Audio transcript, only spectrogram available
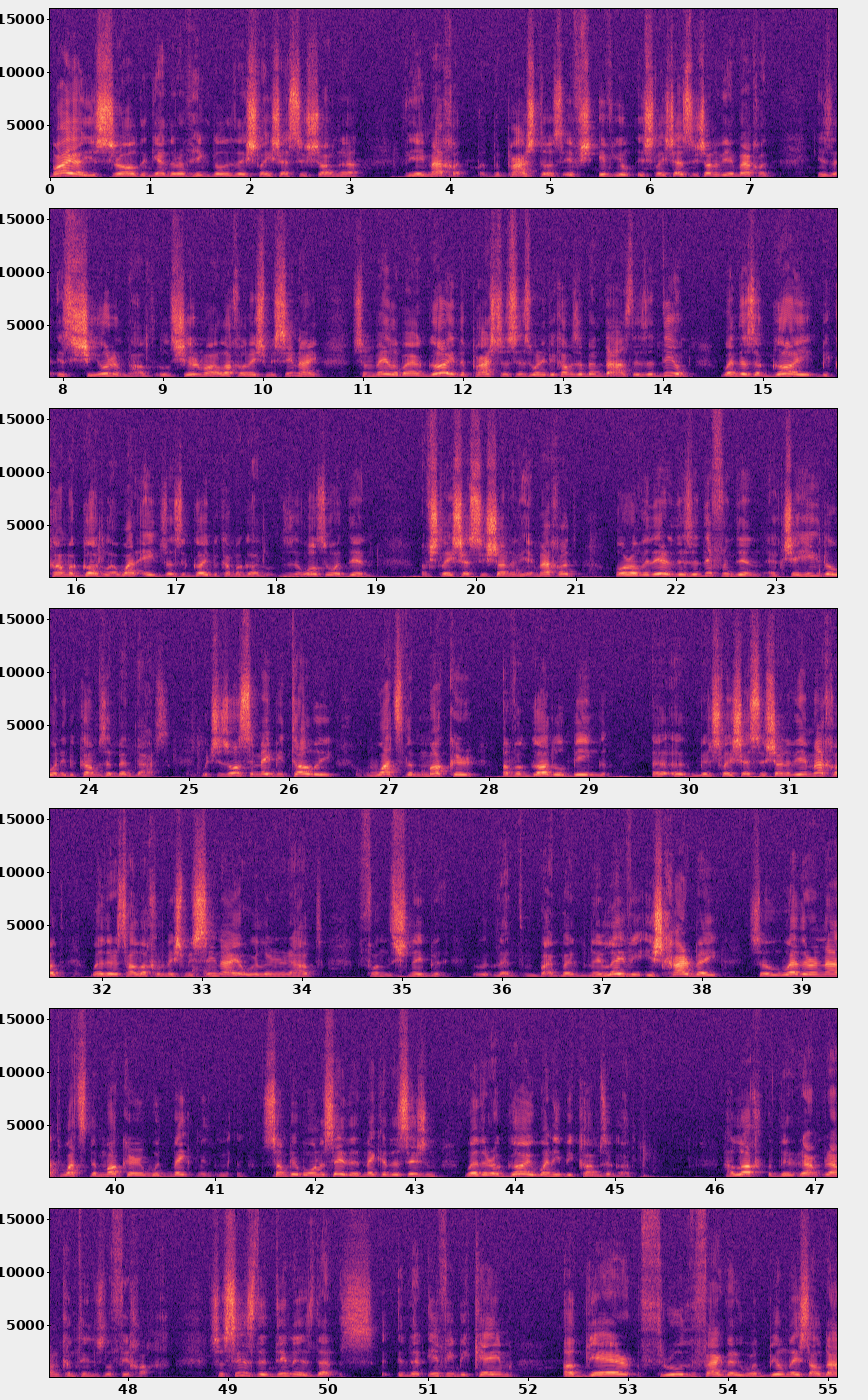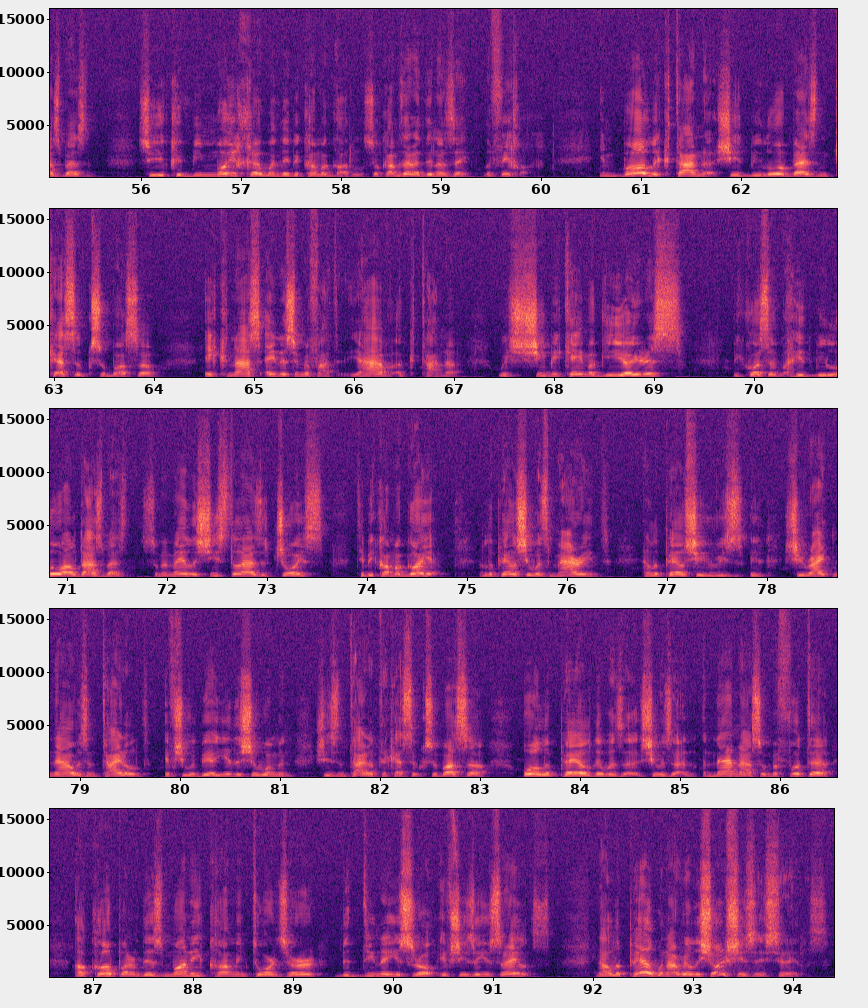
Baya Yisrael, the gather of higdal is a shleish esishana v'yemechad. But the pashtos, if if you shleish esishana v'yemechad is is shiurim shiurim halacha l'mish misinai. So Mamela by a goy, the pashtos is when he becomes a bendas. There's a dion. When does a goy become a godla? At what age does a goy become a godla? There's also a din of shleish esishana v'yemechad. Or over there, there's a different din, a shehigdal, when he becomes a bendas, which is also maybe totally what's the mucker of a godel being uh, uh, ben shleish es shana v'yemechad, whether it's halach l'mesh Sinai or we learn it out from the shnei by Bnei Levi ishcharbe. So whether or not what's the mucker would make some people want to say that make a decision whether a goy when he becomes a god. Halach the Ram, Ram continues lefichach. So since the din is that that if he became a ger through the fact that he would bil nes al das bezin, so you could be moicha when they become a gadol. So comes out a din azay lefichach. In bo liktana she'd bilu bezin kesef ksubasa a knas enes You have a ktana which she became a giyoris because of hid bilu al das bezin. So memela she still has a choice to become a goya. And lepel she was married and Lepel, she she right now is entitled, if she would be a Yiddish woman, she's entitled to Kesef Ksubasa. Or Lepel, there was a, she was a, a nanas or mefuta. Al Koparim, there's money coming towards her, Bedina Yisrael, if she's a Yisraelis. Now Lepel, we're not really sure if she's a Yisraelis.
